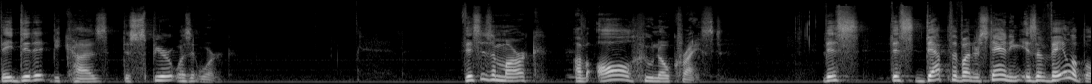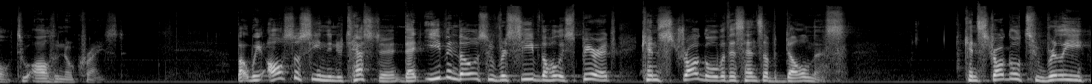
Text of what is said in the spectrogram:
they did it because the Spirit was at work. This is a mark of all who know Christ. This, this depth of understanding is available to all who know Christ. But we also see in the New Testament that even those who've received the Holy Spirit can struggle with a sense of dullness, can struggle to really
